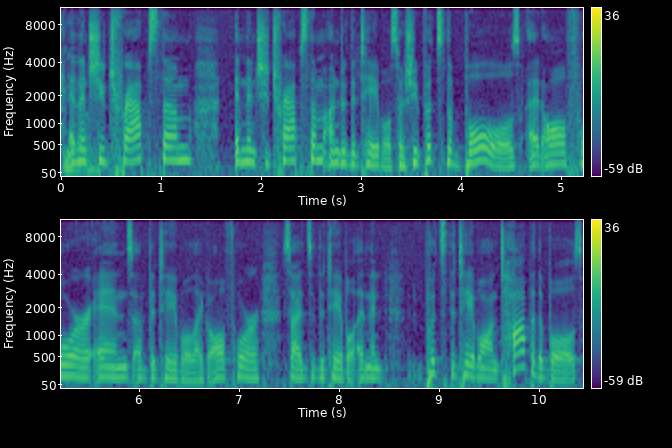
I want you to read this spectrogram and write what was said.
And then she traps them and then she traps them under the table. So she puts the bowls at all four ends of the table, like all four sides of the table, and then puts the table on top of the bowls.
